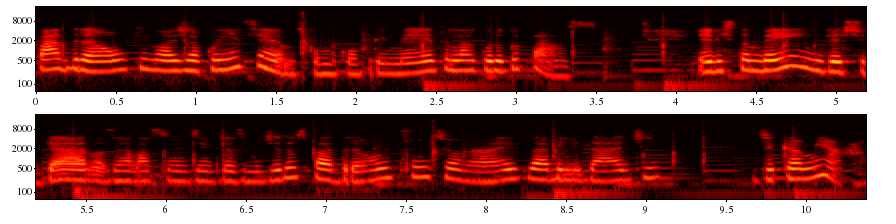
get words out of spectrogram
padrão que nós já conhecemos, como comprimento e largura do passo. Eles também investigaram as relações entre as medidas padrão e funcionais da habilidade de caminhar.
